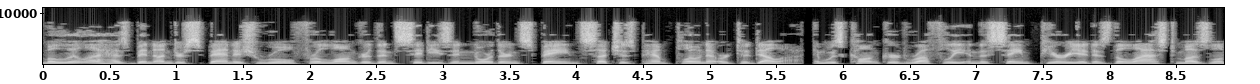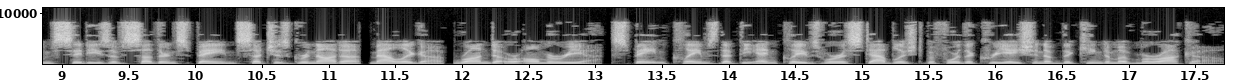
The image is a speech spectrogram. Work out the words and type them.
Melilla has been under Spanish rule for longer than cities in northern Spain such as Pamplona or Tudela, and was conquered roughly in the same period as the last Muslim cities of southern Spain such as Granada, Malaga, Ronda or Almería. Spain claims that the enclaves were established before the creation of the Kingdom of Morocco.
